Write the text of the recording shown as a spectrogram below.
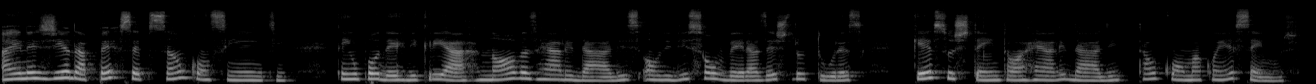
A energia da percepção consciente tem o poder de criar novas realidades ou de dissolver as estruturas que sustentam a realidade tal como a conhecemos.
